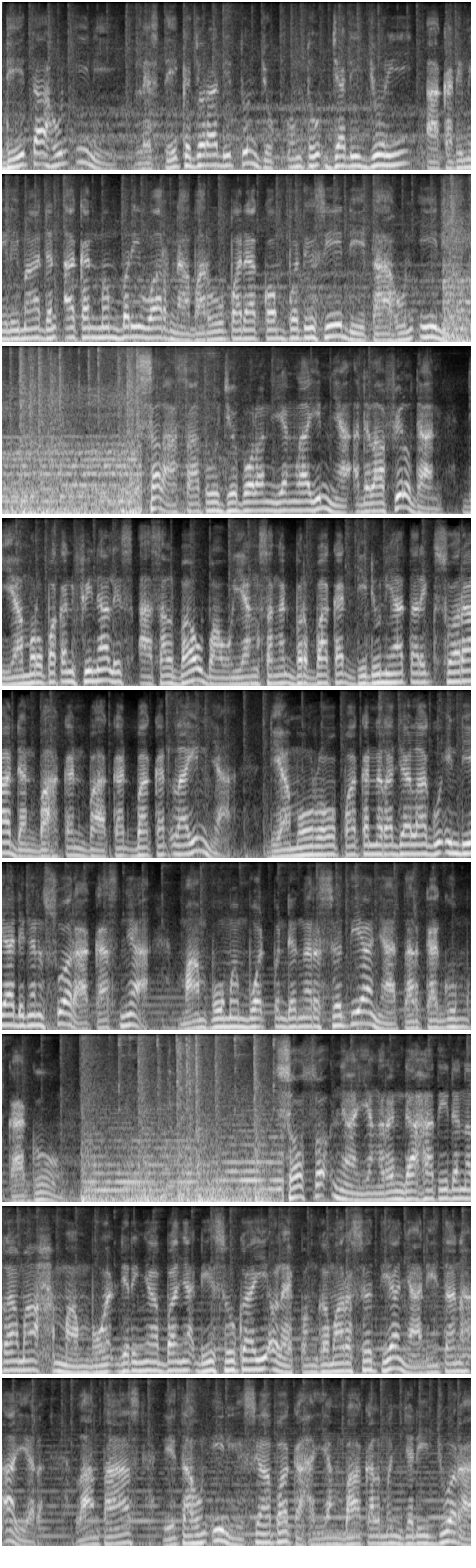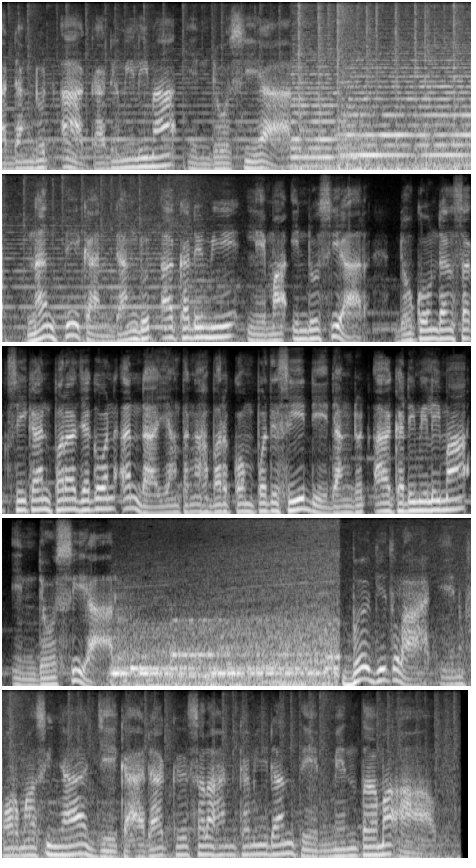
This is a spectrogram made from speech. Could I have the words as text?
Di tahun ini, Lesti Kejora ditunjuk untuk jadi juri Akademi 5 dan akan memberi warna baru pada kompetisi di tahun ini. Salah satu jebolan yang lainnya adalah Fildan. Dia merupakan finalis asal Bau-Bau yang sangat berbakat di dunia tarik suara dan bahkan bakat-bakat lainnya. Dia merupakan raja lagu India dengan suara khasnya, mampu membuat pendengar setianya terkagum-kagum. Sosoknya yang rendah hati dan ramah membuat dirinya banyak disukai oleh penggemar setianya di tanah air. Lantas, di tahun ini siapakah yang bakal menjadi juara Dangdut Akademi 5 Indosiar? Nantikan Dangdut Akademi 5 Indosiar. Dukung dan saksikan para jagoan Anda yang tengah berkompetisi di Dangdut Akademi 5 Indosiar. Begitulah informasinya. Jika ada kesalahan kami dan tim minta maaf.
